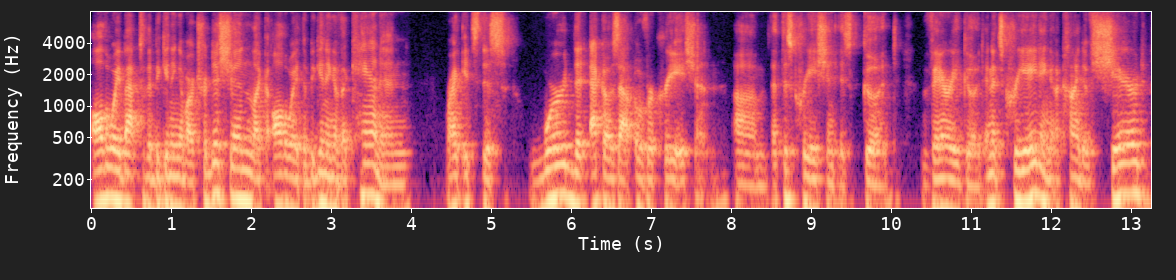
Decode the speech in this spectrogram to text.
all the way back to the beginning of our tradition, like all the way at the beginning of the canon, right? It's this word that echoes out over creation, um, that this creation is good, very good. And it's creating a kind of shared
